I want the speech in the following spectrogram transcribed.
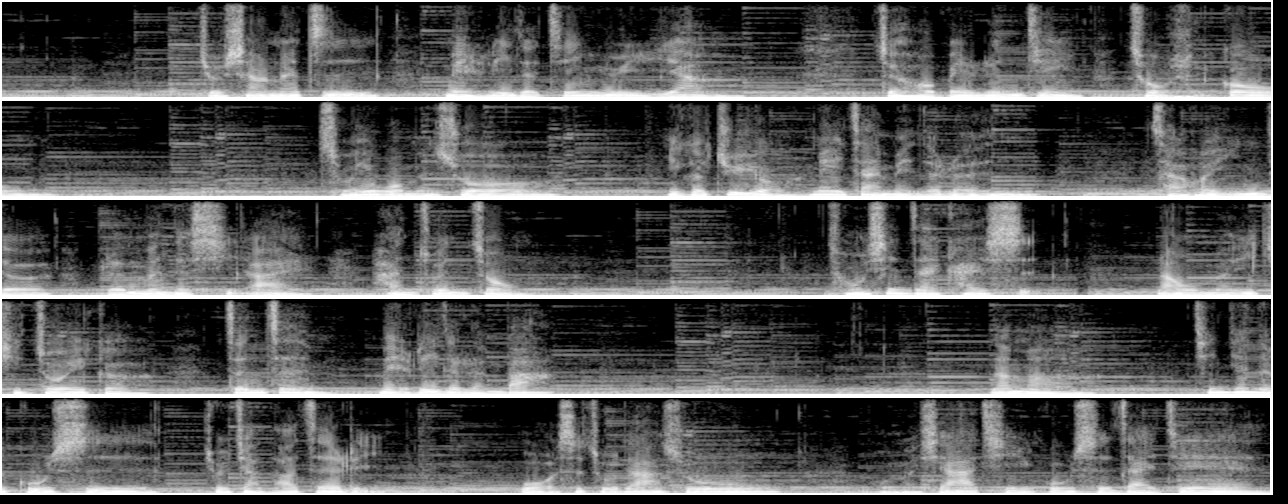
就像那只美丽的金鱼一样，最后被扔进臭水沟。所以我们说，一个具有内在美的人。才会赢得人们的喜爱和尊重。从现在开始，让我们一起做一个真正美丽的人吧。那么，今天的故事就讲到这里。我是朱大叔，我们下期故事再见，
